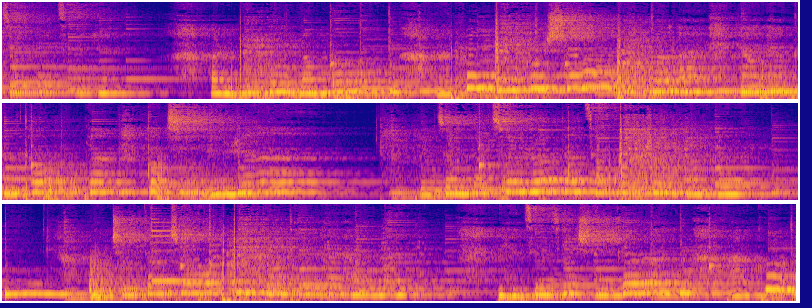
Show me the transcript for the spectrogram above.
接。耳边的冷漠，人边的无我的爱，要两个同样用心的人，变走了脆弱的残破中遗痕。我知道绝望比冬天还寒冷，连自己是个怕孤独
